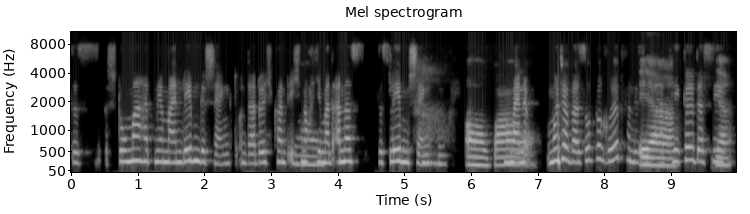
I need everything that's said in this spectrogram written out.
das Stoma hat mir mein Leben geschenkt und dadurch konnte ich wow. noch jemand anders das Leben schenken. Oh, wow. Meine Mutter war so berührt von diesem ja. Artikel, dass sie ja.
